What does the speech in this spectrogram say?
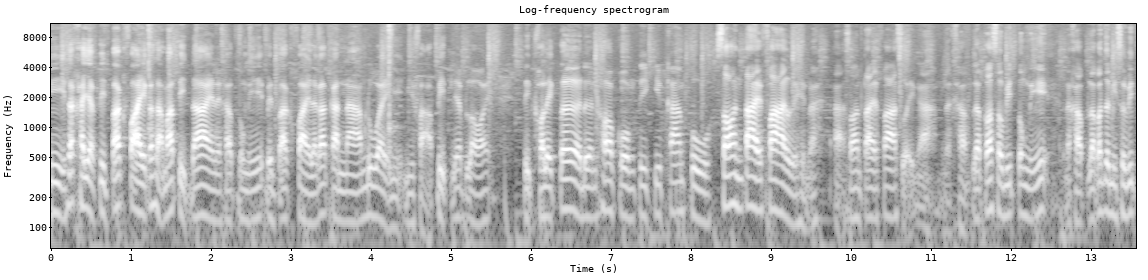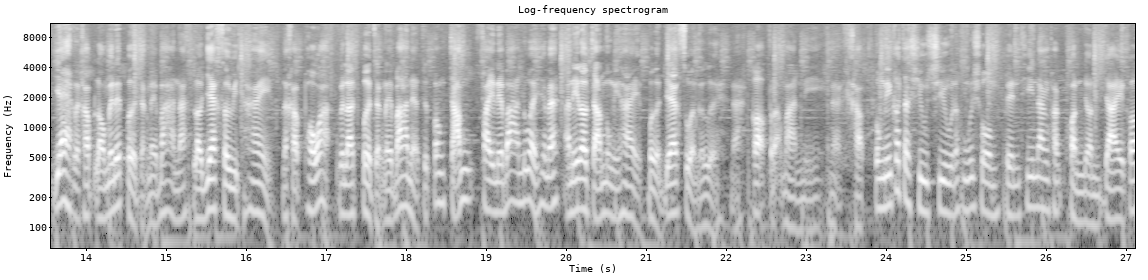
นี่ถ้าใครอยากติดปลั๊กไฟก็สามารถติดได้นะครับตรงนี้เป็นปลั๊กไฟแล้วก็กันน้ำด้วยนี่มีฝาปิดเรียบร้อย ติดคอลเลกเตอร์เดินท่อกลมตีกีบก้ามปู ซ่อนใต้ฝ้าเลยเห็นไหมอะซ่อนใต้ฝ้าสวยงามนะครับแล้วก็สวิตช์ตรงนี้นะครับแล้วก็จะมีสวิตช์แยกนะครับเราไม่ได้เปิดจากในบ้านนะเราแยกสวิตช์ให้นะครับเพราะว่าเวลาเปิดจากในบ้านเนี่ยจะต้องจ้ำไฟในบ้านด้วยใช่ไหมอันนี้เราจ้ำตรงนี้ให้เปิดแยกส่วนกันเลยนะก็ประมาณนี้นะครับตรงนี้ก็จะชิลๆนะคุณผู้ชม เป็นที่นั่งพักผ่อนหย่อนใจก็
